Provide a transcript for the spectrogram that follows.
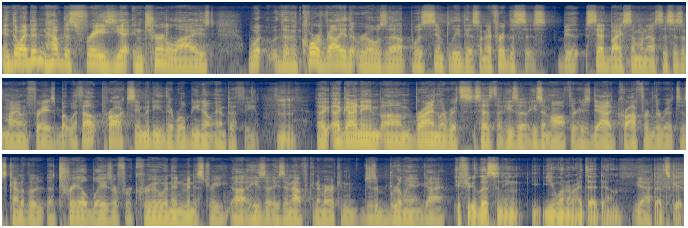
And though I didn't have this phrase yet internalized, what the core value that rose up was simply this. And I've heard this said by someone else. This isn't my own phrase, but without proximity, there will be no empathy. Hmm. A, a, guy named um, Bryan Loritts says that he's a, he's an author. His dad, Crawford Loritts, is kind of a, a trailblazer for Cru and in ministry. Uh, he's a, he's an African American, just a brilliant guy. If you're listening, you want to write that down. Yeah, that's good.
